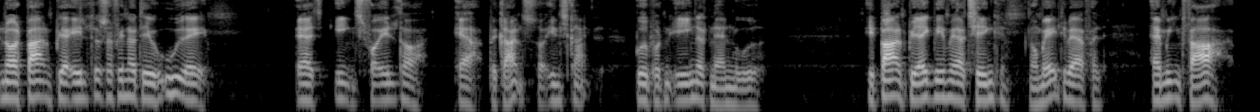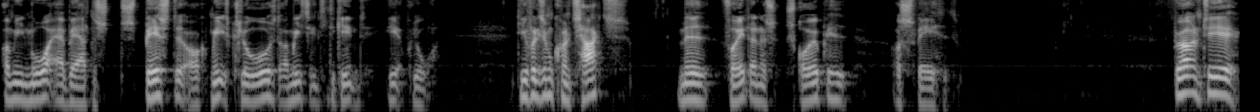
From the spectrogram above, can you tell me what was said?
når et barn bliver ældre, så finder det jo ud af, at ens forældre er begrænset og indskrænket, både på den ene og den anden måde. Et barn bliver ikke ved med at tænke, normalt i hvert fald, at min far og min mor er verdens bedste og mest klogeste og mest intelligente her på jorden. De får ligesom kontakt med forældrenes skrøbelighed og svaghed. Børn, det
